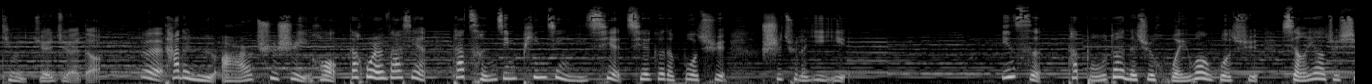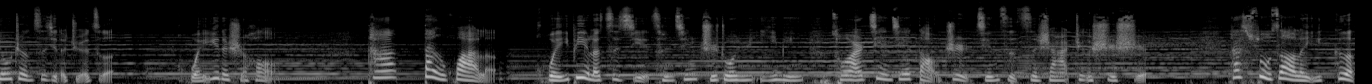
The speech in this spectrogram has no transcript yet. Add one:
挺决绝的。对他的女儿去世以后，他忽然发现他曾经拼尽一切切割的过去失去了意义，因此他不断的去回望过去，想要去修正自己的抉择。回忆的时候，他淡化了回避了自己曾经执着于移民，从而间接导致景子自杀这个事实。他塑造了一个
